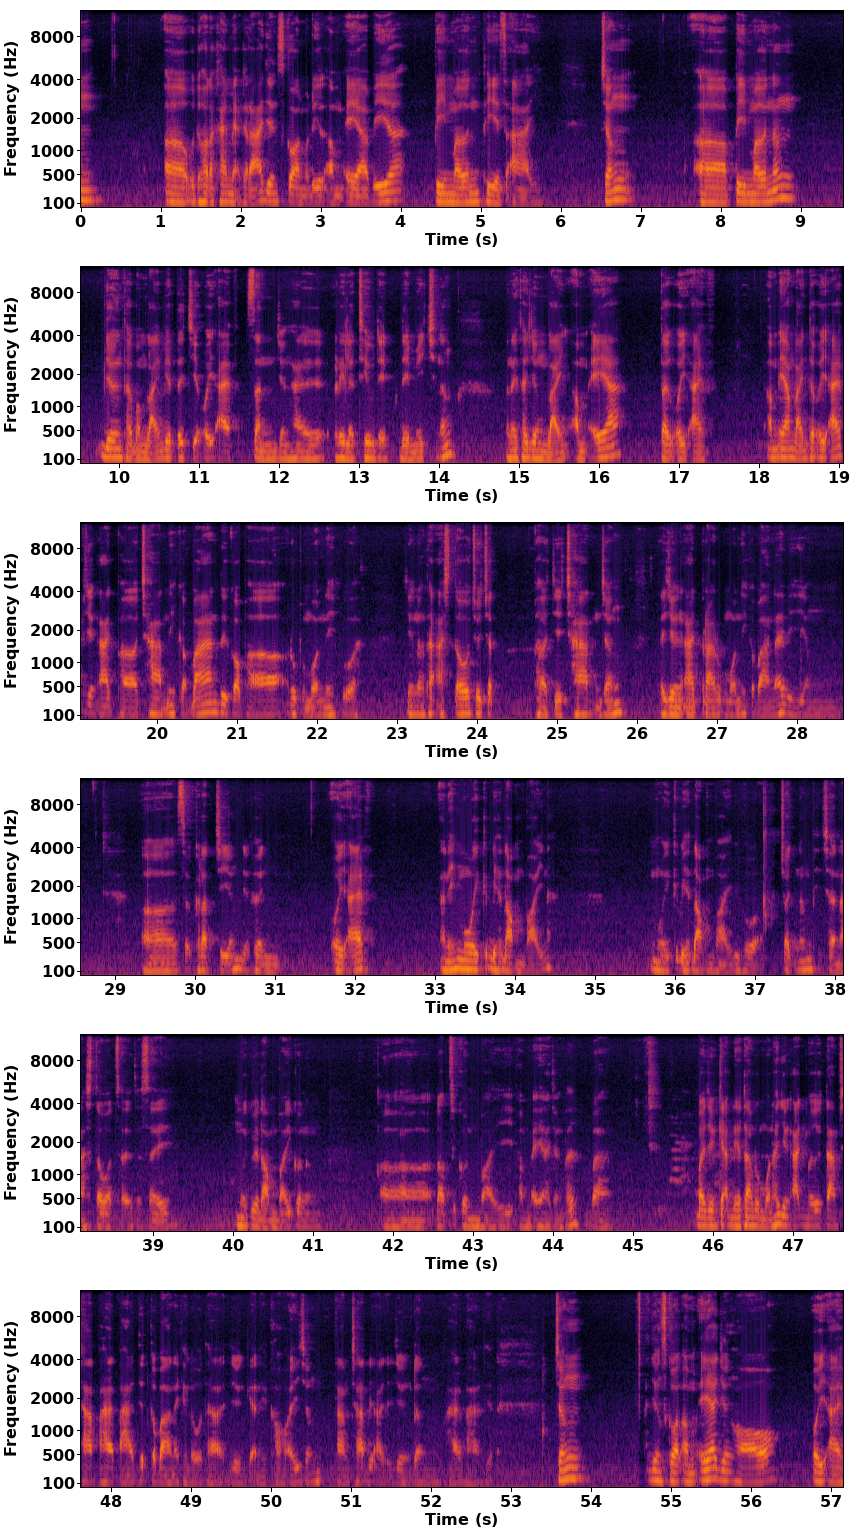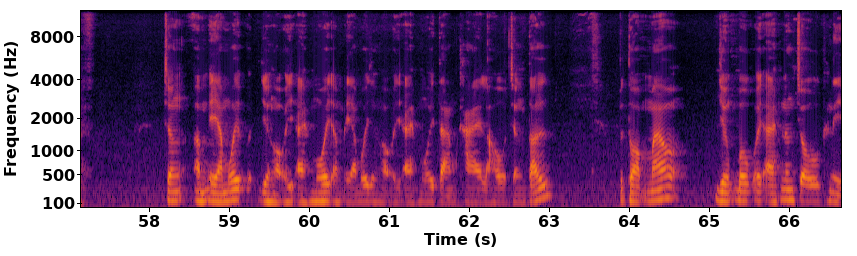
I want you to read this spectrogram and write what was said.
អឺឧទាហរណ៍ថាខែមករាយើងស្គាល់ model MA វា20000 PSI អញ្ចឹងអឺ20000ហ្នឹងយើងត្រូវបំលែងវាទៅជា OIF សិនយើងហៅ relative damage ហ្នឹងមានន័យថាយើងបំលែង MA ទៅ OIF MM ឡើងទៅ EF យើងអាចប្រើឆាតនេះក៏បានឬក៏ប្រើរូបមន្តនេះព្រោះយើងដឹងថា Asto ជួយចិត្តប្រើជាឆាតអញ្ចឹងតែយើងអាចប្រើរូបមន្តនេះក៏បានដែរវារៀងអឺសុក្រិតជាងយើងឃើញ OEF អានេះ1.18ណា1.18ពីព្រោះចុចហ្នឹងពិចារណា Asto អត់សូវទៅសេ1.18គុណនឹងអឺ10សេគុណ8 MA អញ្ចឹងទៅបាទ បើយើងកណនីតាមរមុនហើយយើងអាចមើលតាមឆាតប្រហែលប្រហែលទៀតក៏បានដែរគីឡូថាយើងកណនីខុសអីចឹងតាមឆាតវាអាចយើងដឹងប្រហែលប្រហែលទៀតអញ្ចឹងយើងស្គាល់ MA យើងរក OEF អញ្ចឹង MA មួយយើងរក OEF មួយ MA មួយយើងរក OEF មួយតាមខែរហូតអញ្ចឹងទៅបន្ទាប់មកយើងបូក OEF នឹងចូលគ្នា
